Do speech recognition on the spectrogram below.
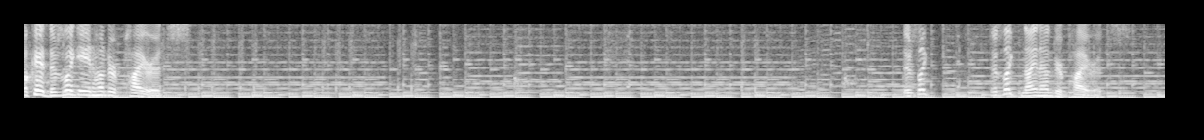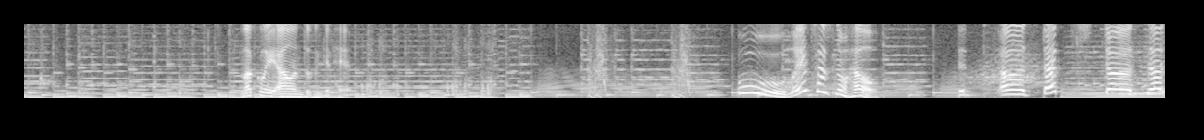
Okay, there's like 800 pirates. There's like, there's like 900 pirates. Luckily, Allen doesn't get hit. Ooh, Lance has no health. It, uh, that's, uh, that,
